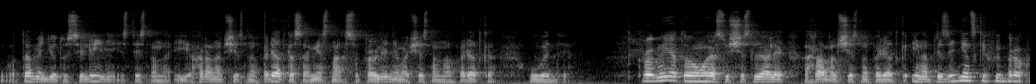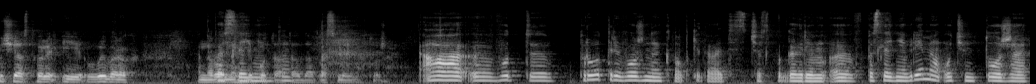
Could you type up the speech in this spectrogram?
Вот, там идет усиление, естественно, и охрана общественного порядка совместно с управлением общественного порядка УВД. Кроме этого, мы осуществляли охрану общественного порядка и на президентских выборах участвовали, и в выборах народных Последних, депутатов, да. последних тоже. А э, вот э, про тревожные кнопки давайте сейчас поговорим. Э, В последнее время очень тоже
